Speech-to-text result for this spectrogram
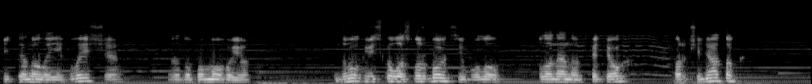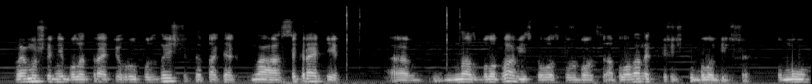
підтягнули їх ближче за допомогою двох військовослужбовців було полонено п'ятьох орченяток. Вимушені були третю групу знищити, так як на секреті е, в нас було два військовослужбовця, а полонених трішечки було більше. Тому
